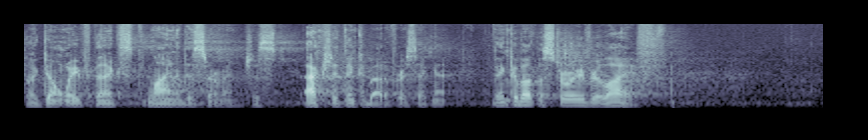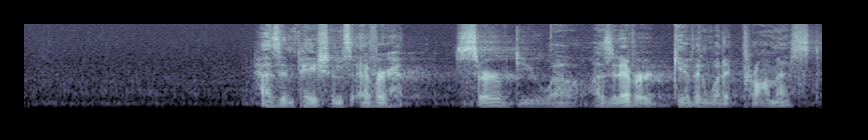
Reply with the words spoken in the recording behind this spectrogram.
Like, don't wait for the next line of the sermon. Just actually think about it for a second. Think about the story of your life. Has impatience ever served you well? Has it ever given what it promised?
